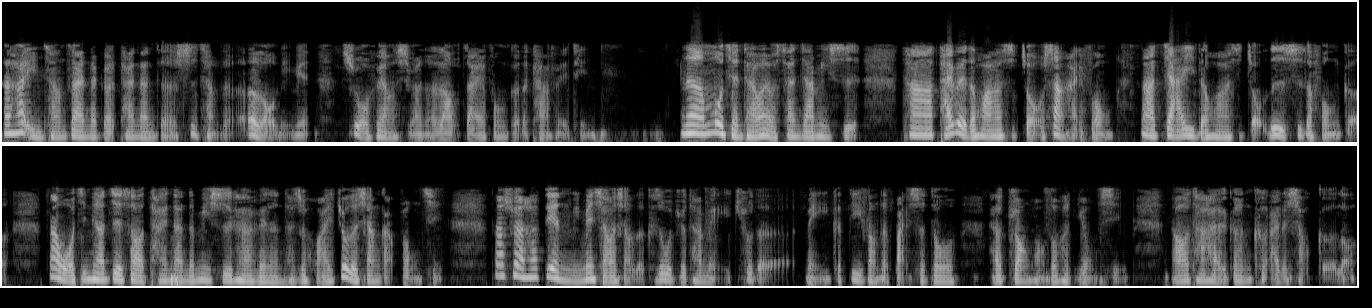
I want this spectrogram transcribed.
那它隐藏在那个台南的市场的二楼里面，是我非常喜欢的老宅风格的咖啡厅。那目前台湾有三家密室，它台北的话它是走上海风，那嘉义的话是走日式的风格。那我今天要介绍台南的密室咖啡呢，它是怀旧的香港风情。那虽然它店里面小小的，可是我觉得它每一处的每一个地方的摆设都还有装潢都很用心。然后它还有一个很可爱的小阁楼，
